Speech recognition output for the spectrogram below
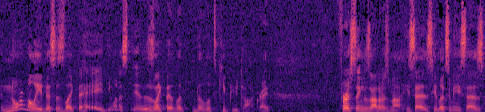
And normally this is like the, hey, do you want to, this is like the, let- the let's keep you talk, right? First thing is out of his mouth. He says, he looks at me, he says,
